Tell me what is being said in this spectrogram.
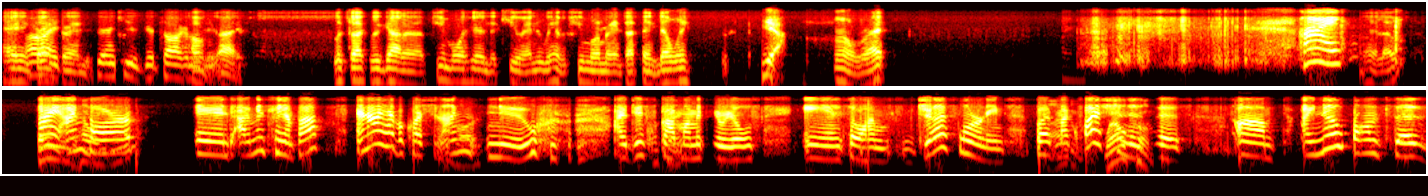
Hey, All thanks, right. Randy. Thank you. Good talking All to you. Right. Looks like we got a few more here in the queue, Andrew. We have a few more minutes, I think, don't we? Yeah. All right. Hi. Hello. Hi, Hey, I'm Barb, and I'm in Tampa. And I have a question. Hey, I'm Barb. new. I just got my materials, and so I'm just learning. But my question Welcome. is this: um, I know Ron says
